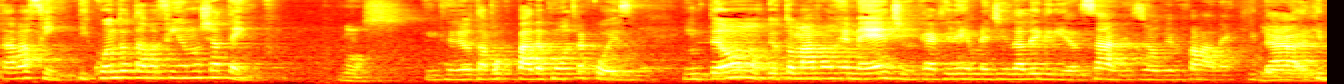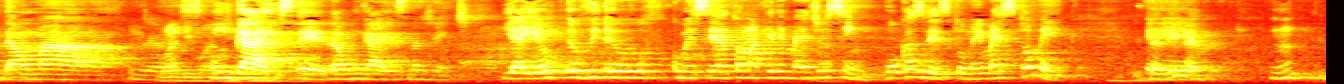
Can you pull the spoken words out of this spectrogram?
tava afim. E quando eu tava afim, eu não tinha tempo. Nossa. Entendeu? Eu tava ocupada com outra coisa. Então, eu tomava um remédio, que é aquele remedinho da alegria, sabe? Vocês já ouviram falar, né? Que dá, que dá uma, Um Uma gás. animadinha. um gás, é, dá um gás na gente. E aí eu, eu, eu comecei a tomar aquele remédio assim, poucas vezes tomei, mas tomei. É, hum?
